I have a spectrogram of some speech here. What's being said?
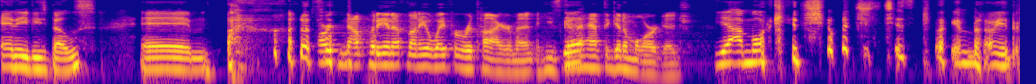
any of his bills. Um, or not putting enough money away for retirement. He's gonna Yeah. have to get a mortgage. yeah, a mortgage, which is just fucking brilliant.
